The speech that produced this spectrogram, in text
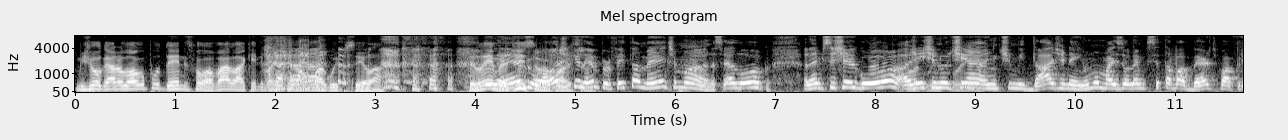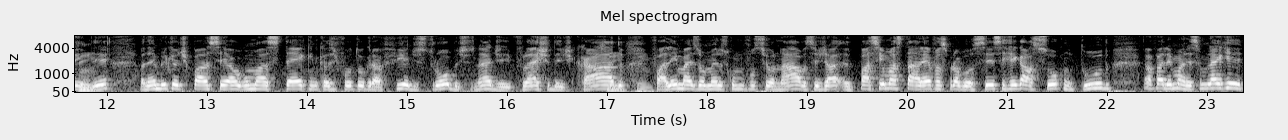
me jogaram logo pro Denis. Falou, ó, vai lá que ele vai ensinar um bagulho pra você lá. Você lembra lembro, disso, meu Lógico que lembro perfeitamente, mano. Você é louco. Eu lembro que você chegou, a gente não tinha intimidade nenhuma, mas eu lembro que você tava aberto pra aprender. Eu lembro que eu te passei algumas técnicas de fotografia, de strobes, né? De flash dedicado. Sim, sim. Falei mais ou menos como funcionava. Você já eu passei umas tarefas pra você, você regaçou com tudo. Eu falei, mano, esse moleque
